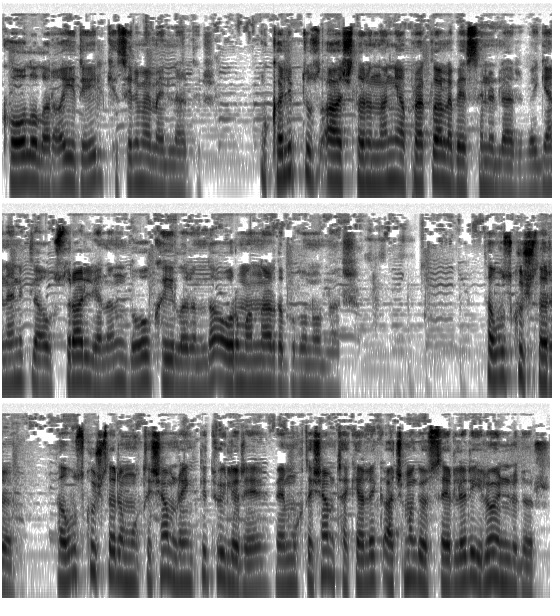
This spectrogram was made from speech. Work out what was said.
koalalar ayı değil keseli memelilerdir. Okaliptus ağaçlarından yapraklarla beslenirler ve genellikle Avustralya'nın doğu kıyılarında ormanlarda bulunurlar. Tavus kuşları Tavus kuşları muhteşem renkli tüyleri ve muhteşem tekerlek açma gösterileri ile ünlüdür.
